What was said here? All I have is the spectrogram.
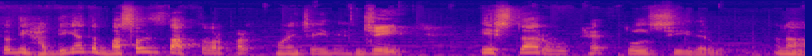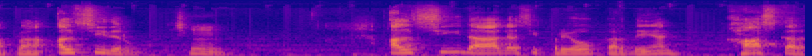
ਤੇ ਉਹਦੀ ਹੱਡੀਆਂ ਤੇ ਮਸਲਸ ਤਾਕਤਵਰ ਹੋਣੇ ਚਾਹੀਦੇ ਜੀ। ਇਸ ਦਾ ਰੂਪ ਹੈ ਤੁਲਸੀ ਦੇ ਰੂਪ। ਨਾ ਆਪਣਾ ਅਲਸੀ ਦੇ ਰੂਪ। ਹੂੰ। ਅਲਸੀ ਦਾ ਅਗਰ ਅਸੀਂ ਪ੍ਰਯੋਗ ਕਰਦੇ ਹਾਂ ਖਾਸ ਕਰ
